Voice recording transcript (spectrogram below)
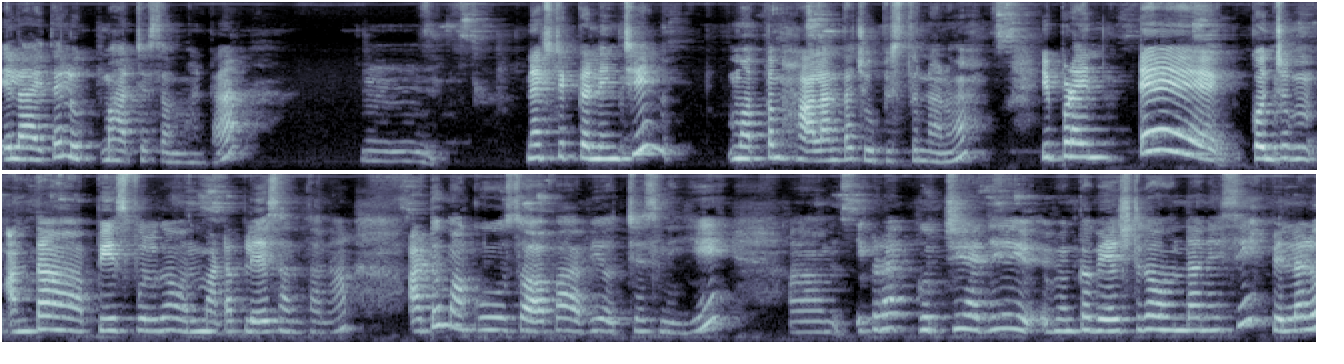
ఇలా అయితే లుక్ మార్చేసామన్నమాట నెక్స్ట్ ఇక్కడ నుంచి మొత్తం హాల్ అంతా చూపిస్తున్నాను. ఇప్పుడైతే కొంచెం అంతా పీస్ఫుల్గా ఉందన్నమాట ప్లేస్ అంతా అటు మాకు సోఫా అవి వచ్చేసినాయి ఇక్కడ కుర్చీ అది ఇంకా వేస్ట్గా ఉందనేసి పిల్లలు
